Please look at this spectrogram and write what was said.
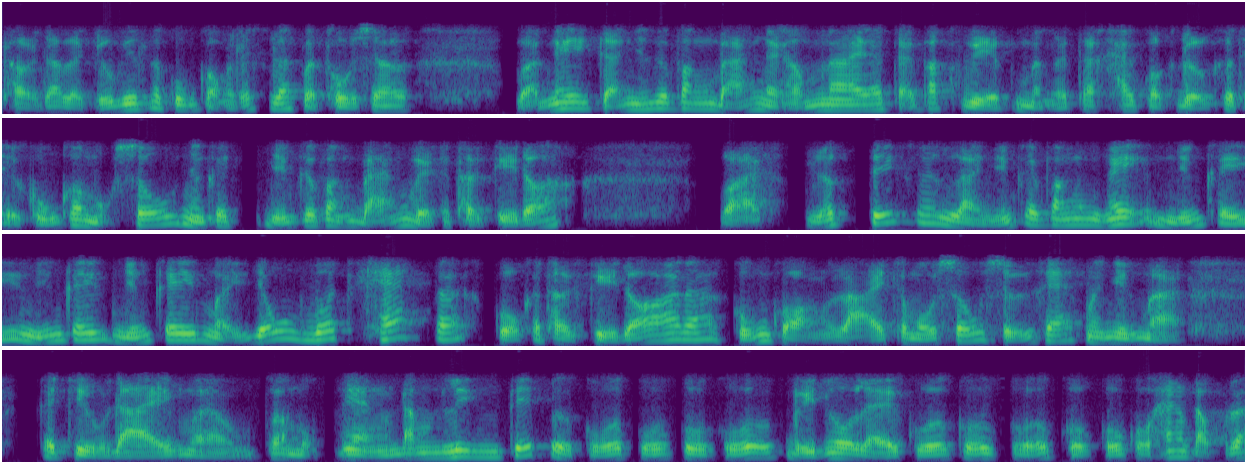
thời đó là chữ viết nó cũng còn rất rất là thô sơ. Và ngay cả những cái văn bản ngày hôm nay ở tại Bắc Việt mà người ta khai quật được thì cũng có một số những cái những cái văn bản về cái thời kỳ đó và rất tiếc là những cái văn nghệ những cái những cái những cái mà dấu vết khác đó của cái thời kỳ đó đó cũng còn lại trong một số sử khác mà nhưng mà cái triều đại mà qua một ngàn năm liên tiếp của của của của, của bị nô lệ của của của của của, của hán độc đó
